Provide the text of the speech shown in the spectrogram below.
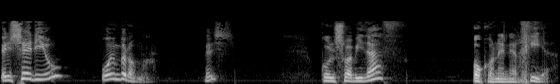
en serio o en broma. ¿Ves? Con suavidad o con energía.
